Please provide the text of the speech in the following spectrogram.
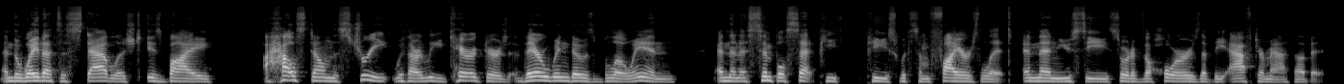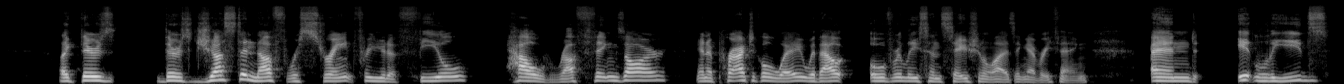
And the way that's established is by a house down the street with our lead characters their windows blow in and then a simple set piece piece with some fires lit. And then you see sort of the horrors of the aftermath of it. Like there's there's just enough restraint for you to feel how rough things are in a practical way without overly sensationalizing everything. And it leads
